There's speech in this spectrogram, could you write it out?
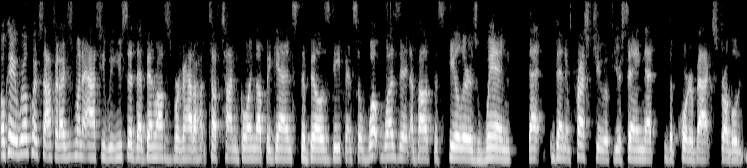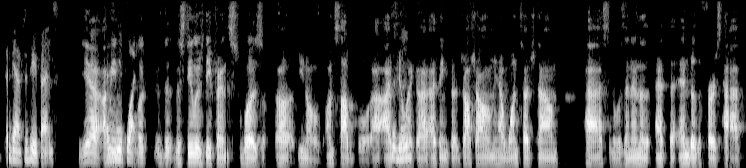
Okay, real quick, Safid. I just want to ask you. But you said that Ben Roethlisberger had a tough time going up against the Bills' defense. So, what was it about the Steelers' win that then impressed you? If you're saying that the quarterback struggled against the defense, Yeah, I mean, look, the, the Steelers defense was, uh, you know, unstoppable. I, I feel Mhm. like I, I think that Josh Allen had one touchdown pass, and it was an end of, at the end of the first half.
